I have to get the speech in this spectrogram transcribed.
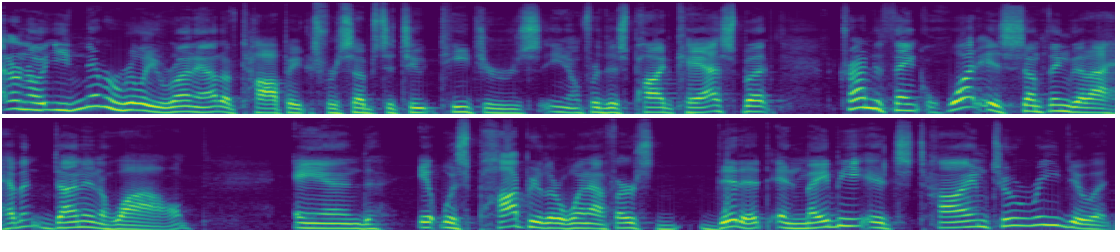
I don't know, you never really run out of topics for substitute teachers, you know, for this podcast, but trying to think what is something that I haven't done in a while and it was popular when I first did it, and maybe it's time to redo it.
